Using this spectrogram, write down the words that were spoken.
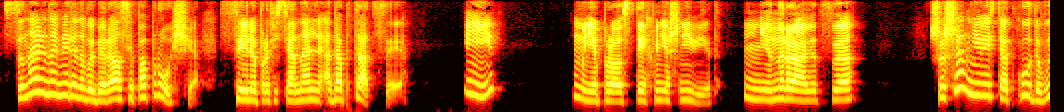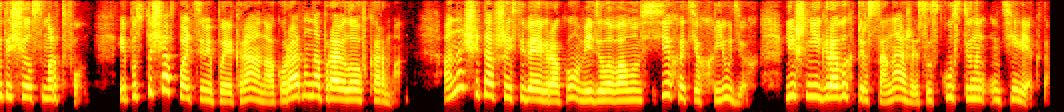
сценарий намеренно выбирался попроще, с целью профессиональной адаптации. И? Мне просто их внешний вид не нравится. Шишен невесть откуда вытащил смартфон и, постучав пальцами по экрану, аккуратно направил его в карман. Она, считавшая себя игроком, видела во всех этих людях лишь неигровых персонажей с искусственным интеллектом,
